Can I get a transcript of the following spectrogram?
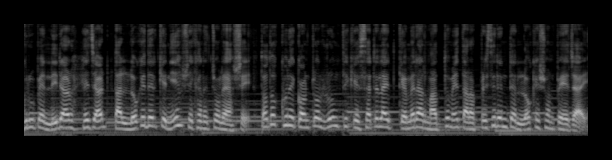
গ্রুপের লিডার হেজার্ড তার লোকেদেরকে নিয়ে সেখানে চলে আসে। ততক্ষণে কন্ট্রোল রুম থেকে স্যাটেলাইট ক্যামেরার মাধ্যমে তারা প্রেসিডেন্টের লোকেশন পেয়ে যায়।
